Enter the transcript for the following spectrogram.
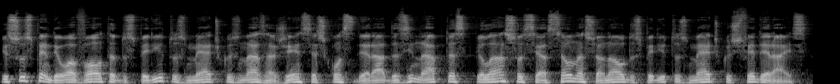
e suspendeu a volta dos peritos médicos nas agências consideradas inaptas pela Associação Nacional dos Peritos Médicos Federais.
